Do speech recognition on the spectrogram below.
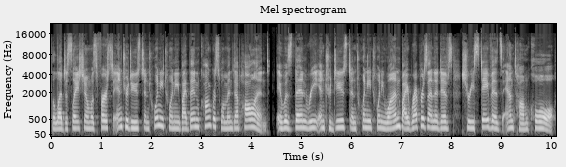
The legislation was first introduced in 2020 by then Congresswoman Deb Haaland. It was then reintroduced in 2021 by Representatives Sharice Davids and Tom Cole.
